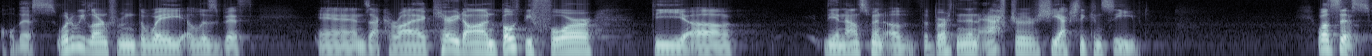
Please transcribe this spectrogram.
all this? What do we learn from the way Elizabeth and Zechariah carried on both before the, uh, the announcement of the birth and then after she actually conceived? Well, it's this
